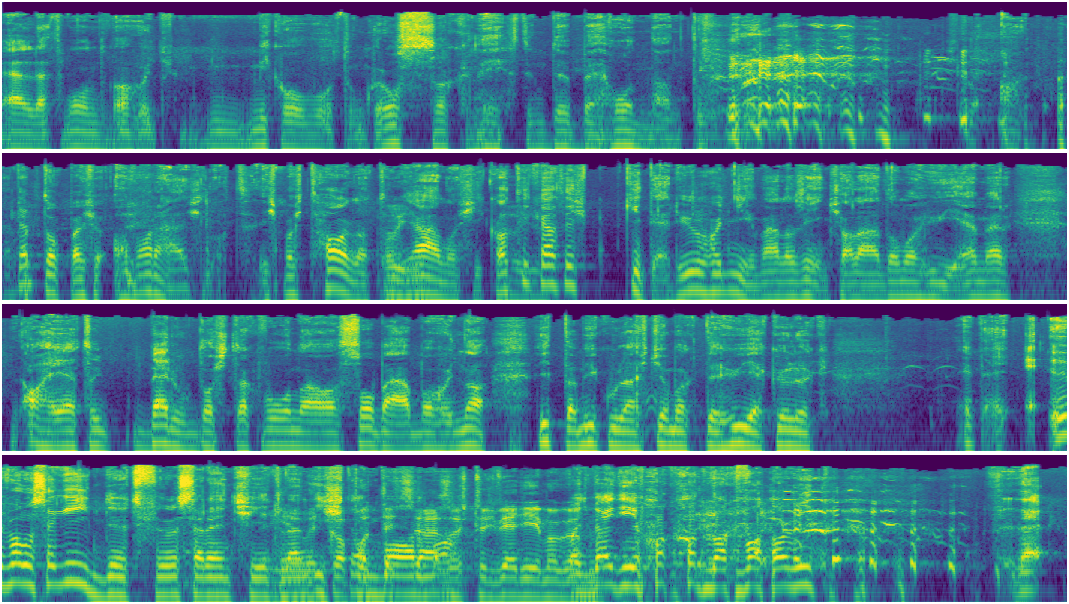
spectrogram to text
el lett mondva, hogy mikor voltunk rosszak, néztünk, döbben honnan tud. Nem tudok már, a varázslat. És most hallgatom Ugyan. Jánosi Katikát, és kiderül, hogy nyilván az én családom a hülye, mert ahelyett, hogy berugdostak volna a szobába, hogy na, itt a Mikulás csomag, te hülye kölök, ő valószínűleg így nőtt föl, szerencsétlen Igen, Isten kapott barma, egy százast, hogy vegyél magadnak. Vagy vegyél magadnak valamit. De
